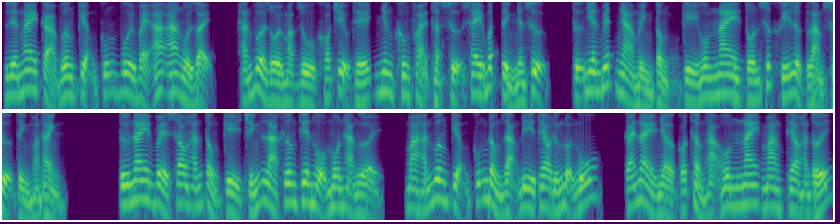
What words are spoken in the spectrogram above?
liền ngay cả vương kiệm cũng vui vẻ a a ngồi dậy, hắn vừa rồi mặc dù khó chịu thế nhưng không phải thật sự say bất tỉnh nhân sự, tự nhiên biết nhà mình tổng kỳ hôm nay tốn sức khí lực làm sự tình hoàn thành. Từ nay về sau hắn tổng kỳ chính là khương thiên hộ môn hạ người, mà hắn vương kiệm cũng đồng dạng đi theo đứng đội ngũ, cái này nhờ có thẩm hạ hôm nay mang theo hắn tới,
